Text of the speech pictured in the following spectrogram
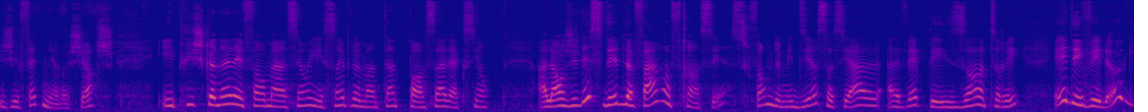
J'ai fait mes recherches. Et puis, je connais l'information, il est simplement temps de passer à l'action. Alors, j'ai décidé de le faire en français, sous forme de médias social, avec des entrées et des vlogs.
